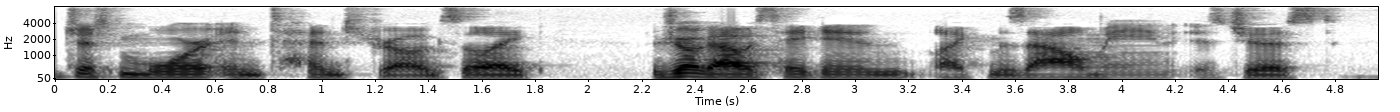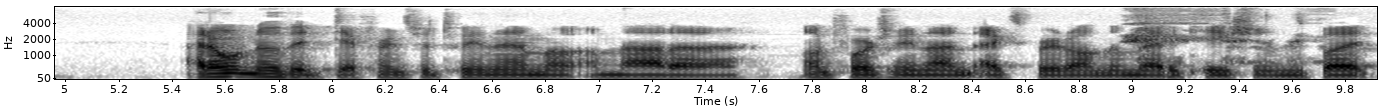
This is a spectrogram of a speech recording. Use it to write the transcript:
just more intense drug. So like the drug I was taking, like mesalamine, is just I don't know the difference between them. I'm not a unfortunately not an expert on the medications, but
